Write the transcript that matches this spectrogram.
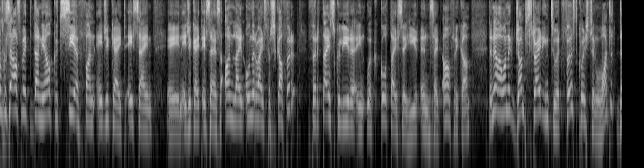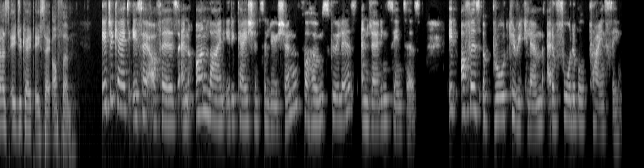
Ons gesels met Daniel Kutse van Educate SA en Educate SA is 'n aanlyn onderwysverskaffer vir tuiskoliere en ook kothuise hier in Suid-Afrika. Daniel, I want to jump straight into it. First question, what does Educate SA offer? Educate SA offers an online education solution for homeschoolers and learning centers. It offers a broad curriculum at affordable pricing.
